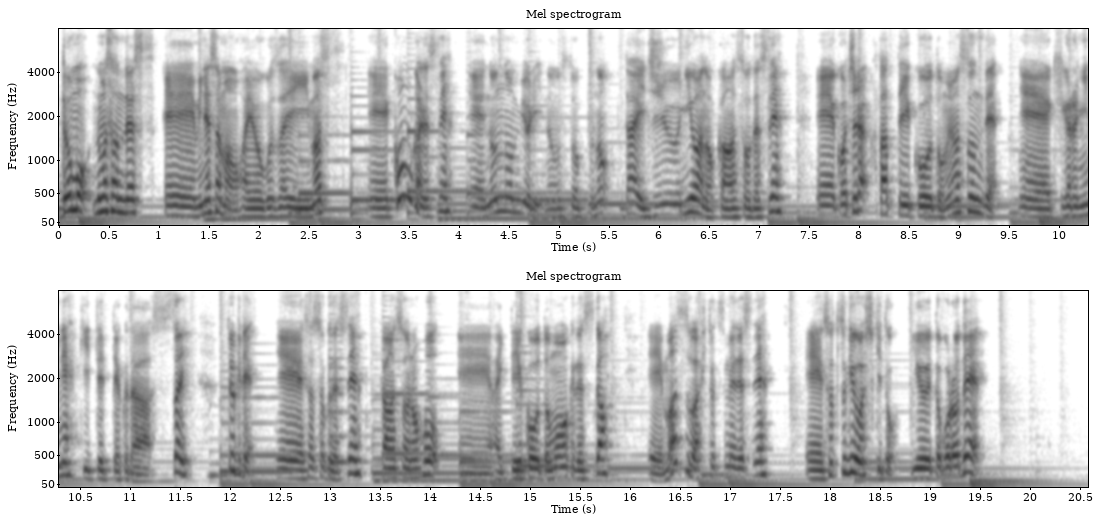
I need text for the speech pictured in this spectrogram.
どうも、沼さんです。えー皆様おはようございます。えー今回ですね、えーのんのんびよりノンストップの第12話の感想ですね。えこちら語っていこうと思いますんで、え気軽にね、聞いていってください。というわけで、え早速ですね、感想の方、え入っていこうと思うわけですが、えまずは1つ目ですね、え卒業式というところで、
